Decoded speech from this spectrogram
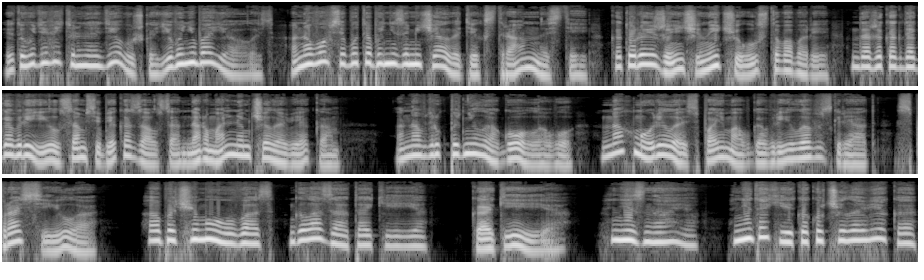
Эта удивительная девушка его не боялась. Она вовсе будто бы не замечала тех странностей, которые женщины чувствовали, даже когда Гавриил сам себе казался нормальным человеком. Она вдруг подняла голову, нахмурилась, поймав Гаврила взгляд, спросила. «А почему у вас глаза такие?» «Какие?» «Не знаю не такие, как у человека.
